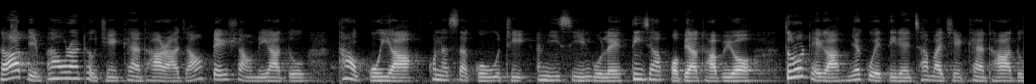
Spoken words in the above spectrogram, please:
ဒါအပြင်ဖန်ဝရန်ထုတ်ခြင်းခံထားတာကြောင့်တိတ်ရှောင်နေရသူ1989ဦးအထိအမည်စင်းကိုလည်းတိကျဖော်ပြထားပြီးတော့သူတို့တဲကမျက်ကွယ်တည်တဲ့ချမှတ်ခြင်းခံထားသူ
